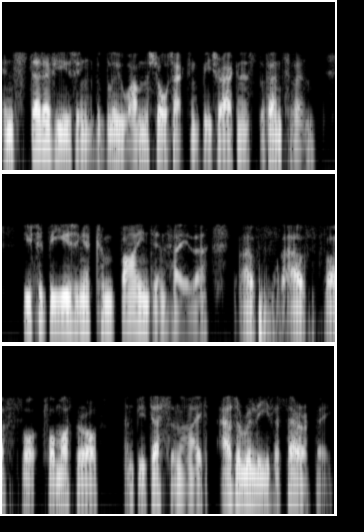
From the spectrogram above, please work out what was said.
instead of using the blue one, the short acting beta agonist, the Ventolin, you should be using a combined inhaler of, of uh, formoterol and budesonide as a reliever therapy.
